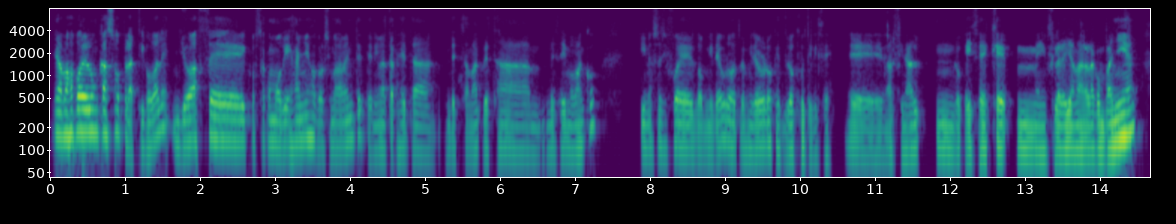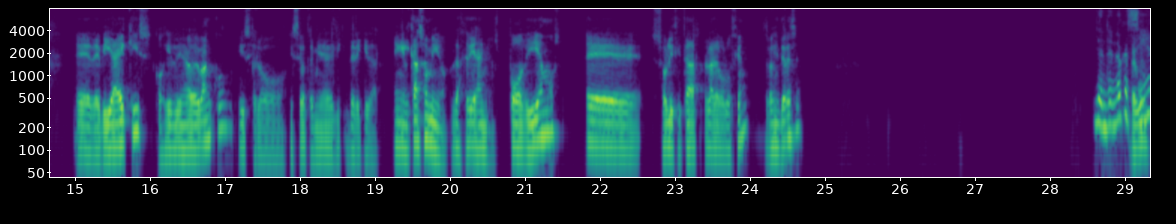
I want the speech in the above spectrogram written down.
Mira, vamos a poner un caso práctico, ¿vale? Yo hace cosa como 10 años aproximadamente tenía una tarjeta de esta de esta de este mismo banco y no sé si fue 2.000 euros o 3.000 euros que, los que utilicé. Eh, al final mm, lo que hice es que me inflé de llamar a la compañía, eh, de vía X, cogí el dinero del banco y se lo, y se lo terminé de, liquidar. En el caso mío, de hace 10 años, ¿podíamos eh, solicitar la devolución de los intereses? Yo entiendo que sí.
